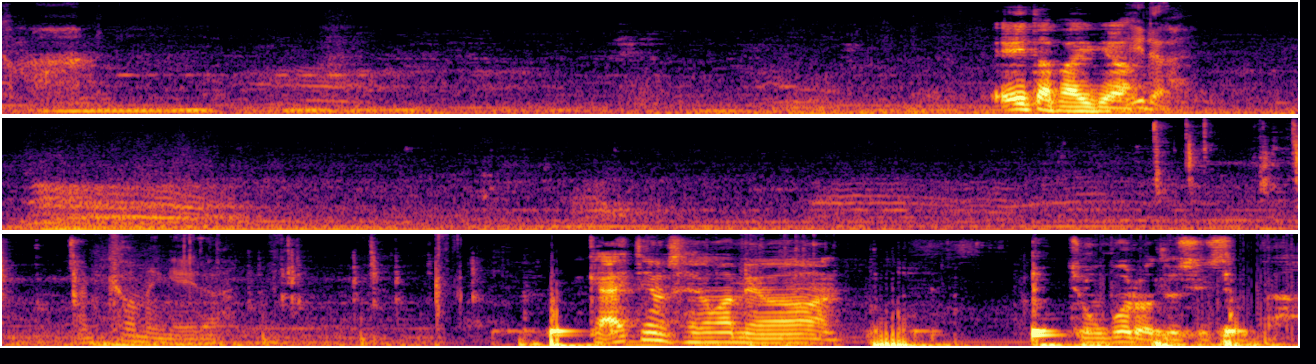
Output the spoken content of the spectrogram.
Come on. 에이다 발견. I'm coming, Ada. 이렇게 아이템을 사용하면 정보를 얻을 수 있습니다.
